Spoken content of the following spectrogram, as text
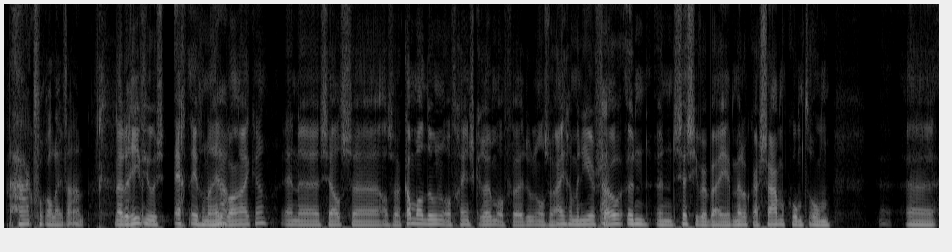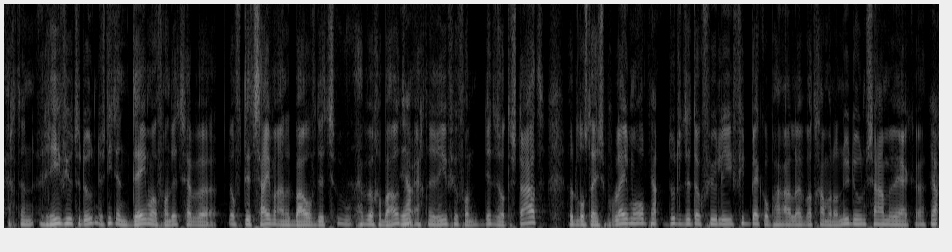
Haak vooral even aan. Nou, de review is echt een van de hele belangrijke. En uh, zelfs als we Kanban doen of geen Scrum of we doen onze eigen manier of zo. Een, een sessie waarbij je met elkaar samenkomt om uh, echt een review te doen. Dus niet een demo van dit hebben we, of dit zijn we aan het bouwen, of dit hebben we gebouwd. Ja. Maar echt een review van dit is wat er staat. Het lost deze problemen op. Ja. Doet het dit ook voor jullie? Feedback ophalen. Wat gaan we dan nu doen? Samenwerken. Ja.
